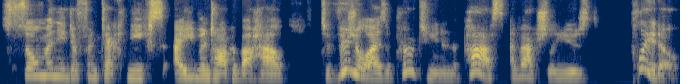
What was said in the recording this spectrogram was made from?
so many different techniques. I even talk about how to visualize a protein in the past. I've actually used Play-Doh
